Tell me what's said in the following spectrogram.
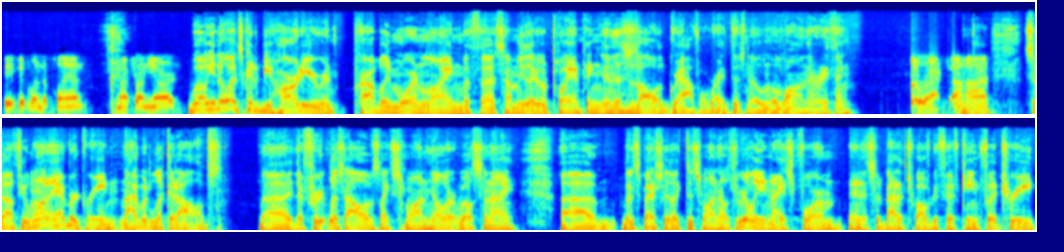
be a good one to plant in my front yard? Well, you know what's going to be hardier and probably more in line with uh, some of the other planting, and this is all gravel, right? There's no, no lawn there or anything. Correct. Uh huh. So if you want evergreen, I would look at olives. Uh, the fruitless olives like Swan Hill or Wilsonii, uh, but especially like the Swan Hill is really a nice form, and it's about a 12 to 15 foot tree,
